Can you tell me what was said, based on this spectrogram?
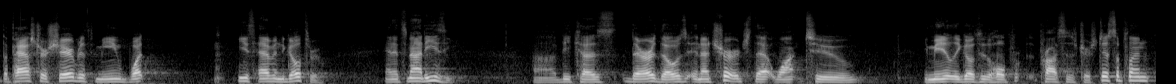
the pastor shared with me what he's having to go through, and it's not easy uh, because there are those in a church that want to immediately go through the whole pr- process of church discipline.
